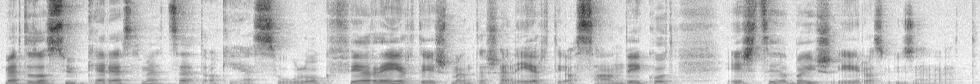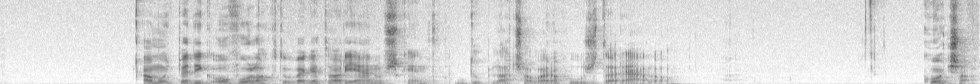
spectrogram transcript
mert az a szűk keresztmetszet, akihez szólok, félreértésmentesen érti a szándékot, és célba is ér az üzenet. Amúgy pedig ovolaktó vegetariánusként dupla csavar a húsdaráló. Kocsa.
